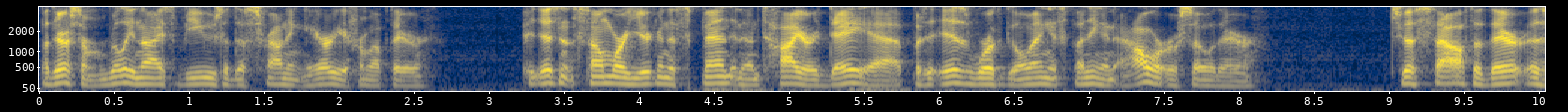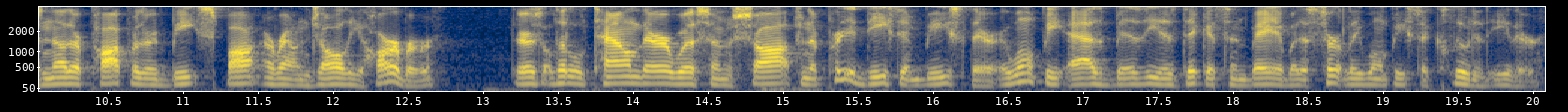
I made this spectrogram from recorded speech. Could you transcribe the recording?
but there are some really nice views of the surrounding area from up there. It isn't somewhere you're going to spend an entire day at, but it is worth going and spending an hour or so there. Just south of there is another popular beach spot around Jolly Harbor, There's a little town there with some shops and a pretty decent beach there. It won't be as busy as Dickenson Bay, but it certainly won't be secluded either.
